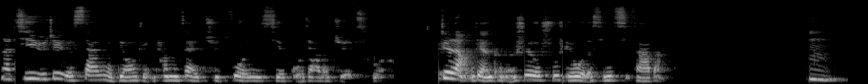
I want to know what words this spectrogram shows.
那基于这个三个标准，他们再去做一些国家的决策。这两点可能是这个书给我的新启发吧。嗯，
